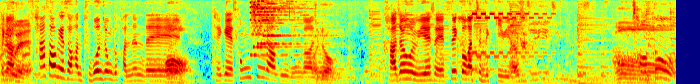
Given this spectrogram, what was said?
제가 사석에서 한 두 번 정도 봤는데 어. 되게 성실하고 뭔가 좀 가정을 위해서 애쓸 것 같은 느낌이라서 저도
